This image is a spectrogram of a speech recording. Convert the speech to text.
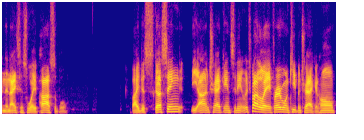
in the nicest way possible by discussing the on track incident, which, by the way, for everyone keeping track at home,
